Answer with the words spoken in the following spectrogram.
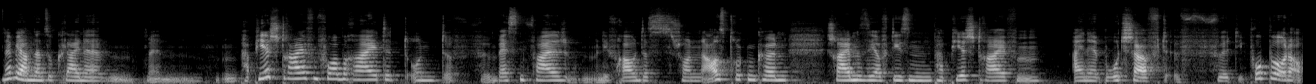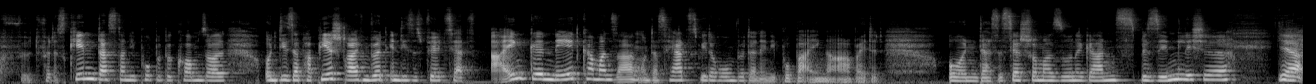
ne, wir haben dann so kleine ähm, Papierstreifen vorbereitet und im besten Fall, wenn die Frauen das schon ausdrücken können, schreiben sie auf diesen Papierstreifen eine Botschaft für die Puppe oder auch für, für das Kind, das dann die Puppe bekommen soll. Und dieser Papierstreifen wird in dieses Filzherz eingenäht, kann man sagen, und das Herz wiederum wird dann in die Puppe eingearbeitet. Und das ist ja schon mal so eine ganz besinnliche, ja.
